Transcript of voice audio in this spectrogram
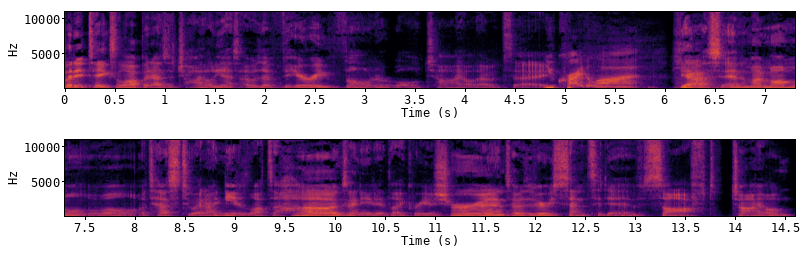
but it takes a lot. But as a child, yes, I was a very vulnerable child. I would say. You cried a lot. Yes, and my mom will, will attest to it. I needed lots of hugs. I needed like reassurance. I was very sensitive, soft child.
